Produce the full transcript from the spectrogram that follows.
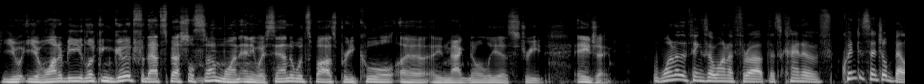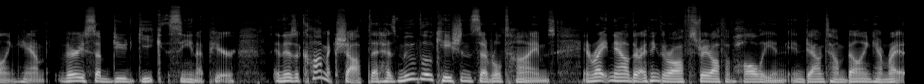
You, you want to be looking good for that special someone. Anyway, Sandalwood Spa is pretty cool uh, in Magnolia Street. AJ. One of the things I want to throw out that's kind of quintessential Bellingham, very subdued geek scene up here. And there's a comic shop that has moved locations several times. And right now, they're I think they're off straight off of Holly in, in downtown Bellingham, right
